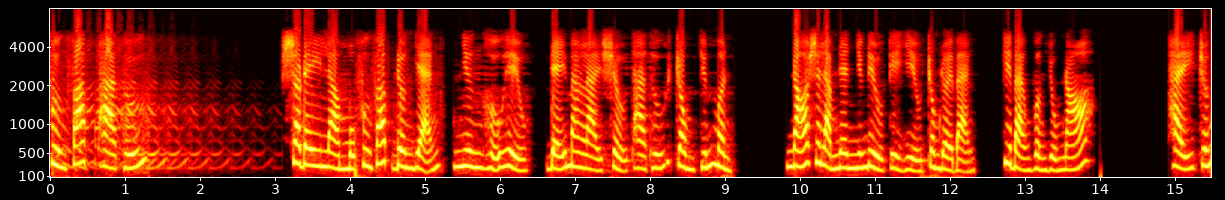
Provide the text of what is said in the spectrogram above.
Phương pháp tha thứ Sau đây là một phương pháp đơn giản nhưng hữu hiệu để mang lại sự tha thứ trong chính mình. Nó sẽ làm nên những điều kỳ diệu trong đời bạn khi bạn vận dụng nó. Hãy trấn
